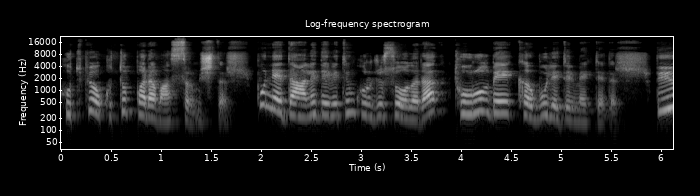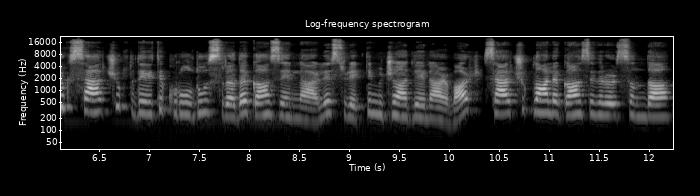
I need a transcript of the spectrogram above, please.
hutbe okutup para bastırmıştır. Bu nedenle devletin kurucusu olarak Tuğrul Bey kabul edilmektedir. Büyük Selçuklu Devleti kurulduğu sırada Gaznelilerle sürekli mücadeleler var. Selçuklarla Gazneliler arasında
